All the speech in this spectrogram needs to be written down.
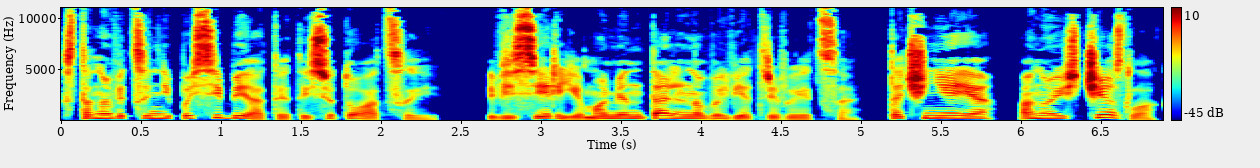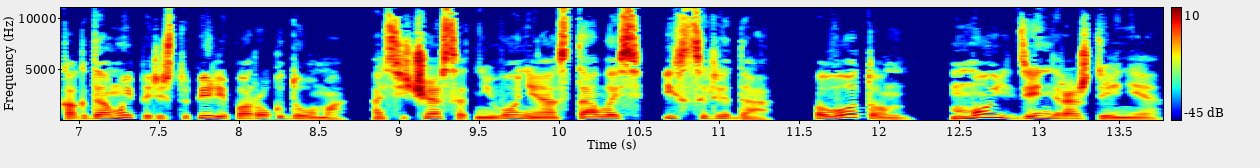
Становится не по себе от этой ситуации. Веселье моментально выветривается. Точнее, оно исчезло, когда мы переступили порог дома, а сейчас от него не осталось и следа. Вот он, мой день рождения,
